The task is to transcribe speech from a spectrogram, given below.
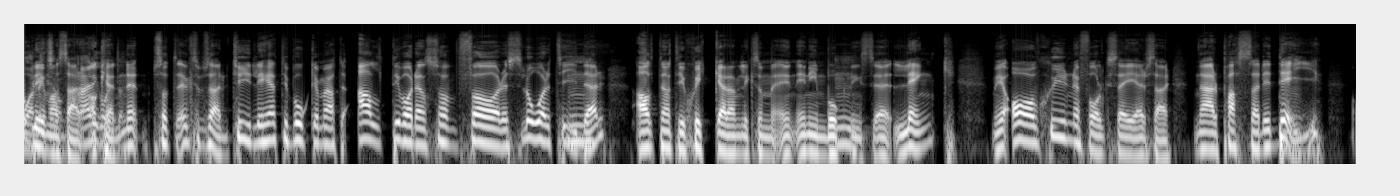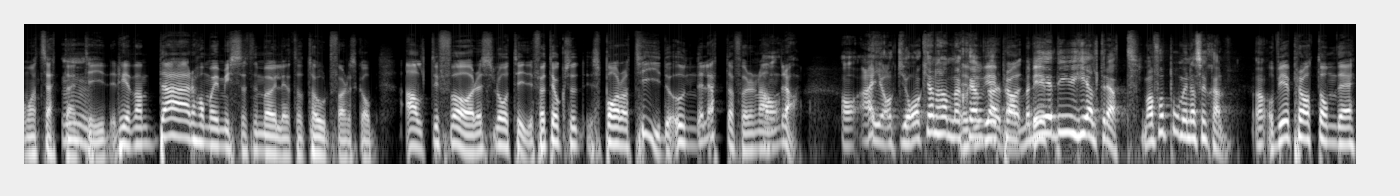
på. blir liksom. man så här, Nej, inte. nu- så att, liksom så här, tydlighet i bokamöte, alltid vara den som föreslår tider, Mm. Alternativt skickar en, liksom, en, en inbokningslänk. Men jag avskyr när folk säger så här, när passar det dig? Om att sätta en Mm. tid. Redan där har man ju missat en möjlighet att ta ordförandeskap. Alltid föreslå tid, för att det också sparar tid och underlättar för den Ja. andra. Ja, jag, jag kan hamna Vi- själv där ibland, men det, är- det är ju helt rätt. Man får påminna sig själv. Ja. Och vi har pratat om det,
